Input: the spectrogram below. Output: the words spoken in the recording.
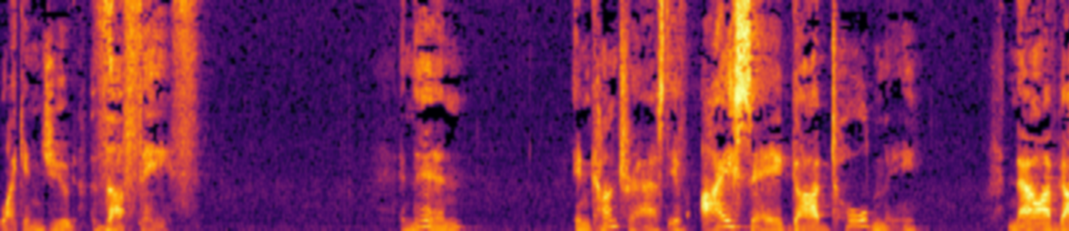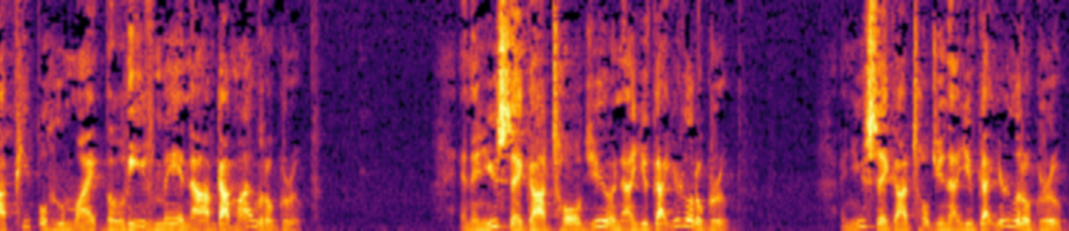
Like in Jude, the faith. And then, in contrast, if I say God told me, now I've got people who might believe me, and now I've got my little group. And then you say God told you, and now you've got your little group. And you say God told you, and now you've got your little group.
